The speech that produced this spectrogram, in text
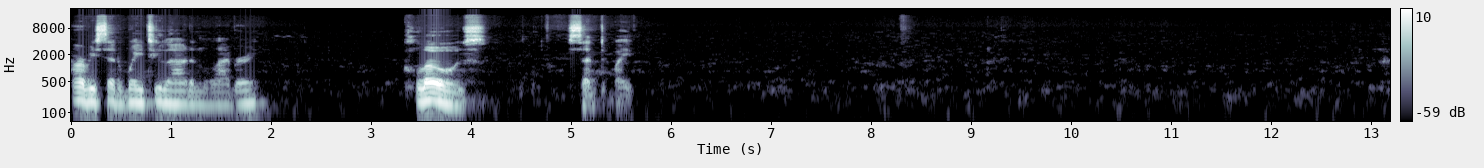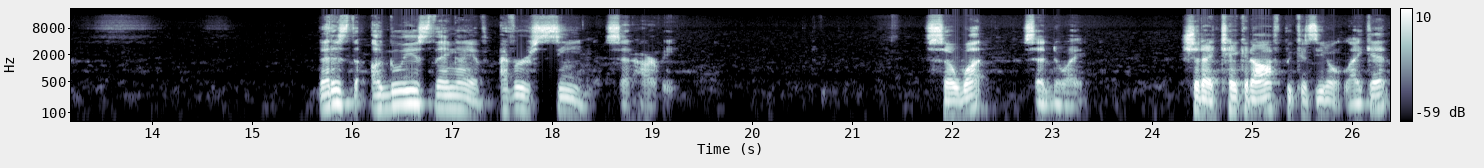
Harvey said way too loud in the library. Clothes, said Dwight. That is the ugliest thing I have ever seen, said Harvey. So what? said Dwight. Should I take it off because you don't like it?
